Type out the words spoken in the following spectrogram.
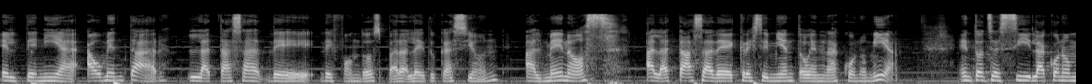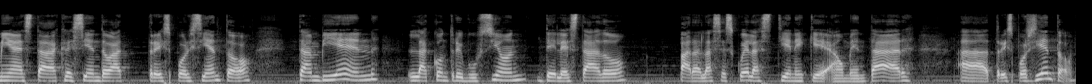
él tenía aumentar la tasa de, fondos para la educación, al menos a la tasa de crecimiento en la economía. Entonces, si la economía está creciendo a 3%, también la contribución del Estado para las escuelas tiene que aumentar a 3%.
